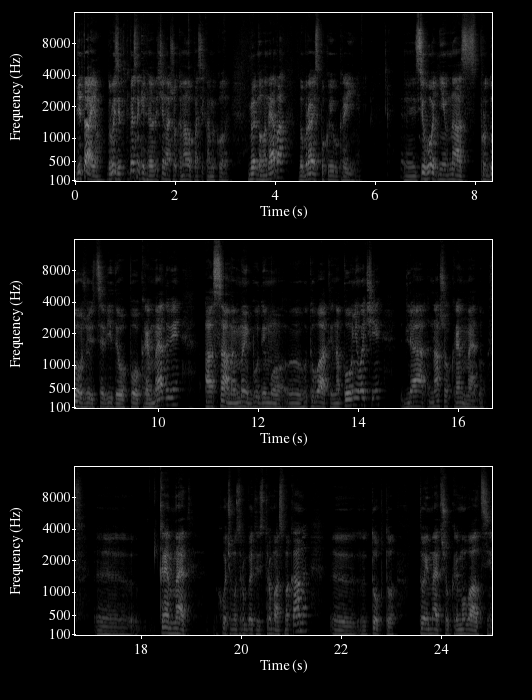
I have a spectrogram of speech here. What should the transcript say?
Вітаю, друзі, підписники, глядачі нашого каналу Пасіка Миколи. Мирного неба, добра і спокою в Україні. Е, Сьогодні в нас продовжується відео по крем-медові, а саме ми будемо е, готувати наповнювачі для нашого крем-меду. Е, Крем-мед хочемо зробити з трьома смаками, тобто той мед, що в кремувалці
